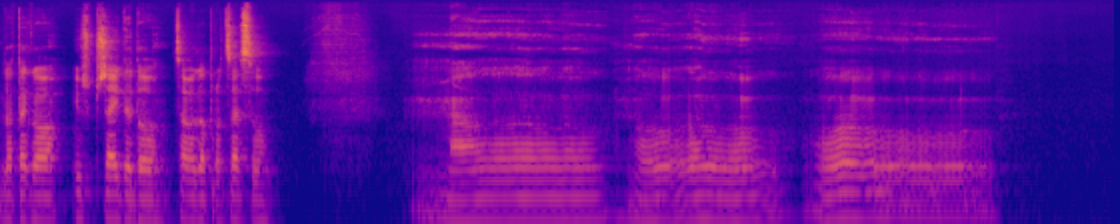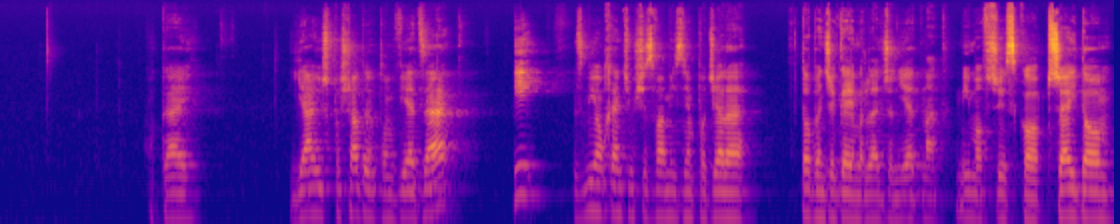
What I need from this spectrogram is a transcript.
dlatego już przejdę do całego procesu. Okej. Ja już posiadłem tą wiedzę i z miłą chęcią się z wami z nią podzielę. To będzie Gamer Legend jednak, mimo wszystko przejdą.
